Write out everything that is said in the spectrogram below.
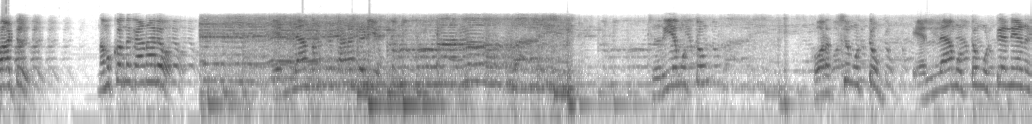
പാട്ട്. നമുക്കൊന്ന് കാണാലോ? എല്ലാം നമുക്ക് കാണാൻ കഴിയും. ചെറിയ മുട്ടും കുറച്ച് മുട്ടും എല്ലാ മുട്ടും മുട്ട് തന്നെയാണ്.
